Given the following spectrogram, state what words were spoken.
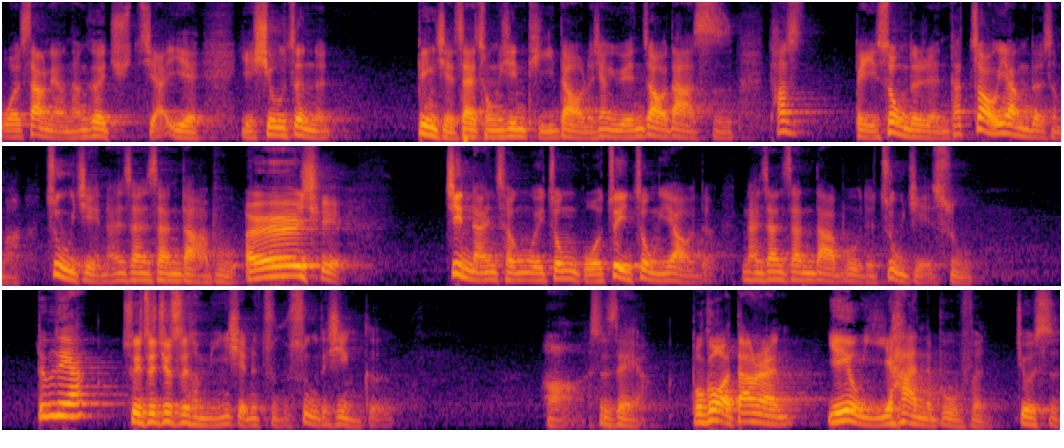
我上两堂课去讲也也修正了。并且再重新提到了，像元照大师，他是北宋的人，他照样的什么注解南山三大部，而且竟然成为中国最重要的南山三大部的注解书，对不对呀？所以这就是很明显的主述的性格，啊，是这样。不过当然也有遗憾的部分，就是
